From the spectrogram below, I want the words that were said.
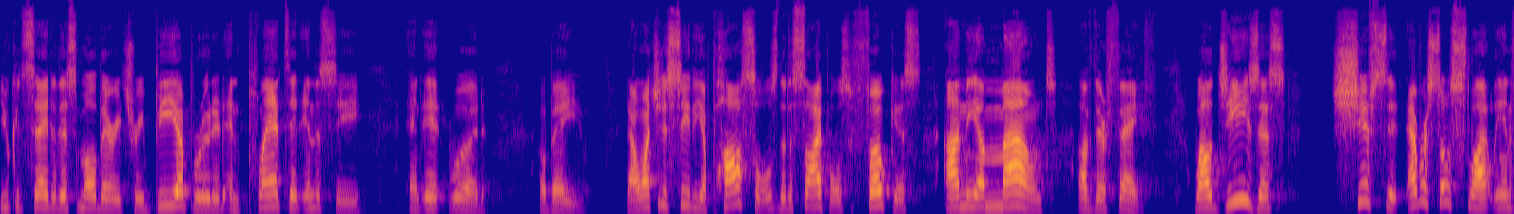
you could say to this mulberry tree, Be uprooted and planted in the sea, and it would obey you. Now, I want you to see the apostles, the disciples, focus on the amount of their faith, while Jesus shifts it ever so slightly and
